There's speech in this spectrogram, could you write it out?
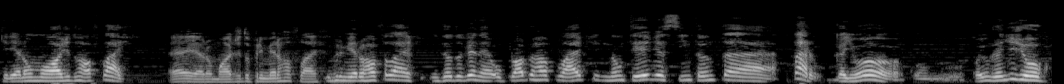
Que ele era um mod do Half-Life. É, era o mod do primeiro Half-Life. do primeiro Half-Life. Então tu vê, né? O próprio Half-Life não teve assim tanta. Claro, ganhou, foi um grande jogo.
